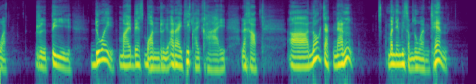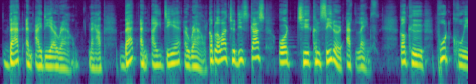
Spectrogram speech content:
วด หรือตี ด้วยไม้เบสบอลหรืออะไรที่คล้ายๆนะครับอนอกจากนั้นมันยังมีสำนวน เช่น bat an idea around นะครับ bat an idea around ก็แปลว่า to discuss or to consider at length ก็คือพูดคุย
